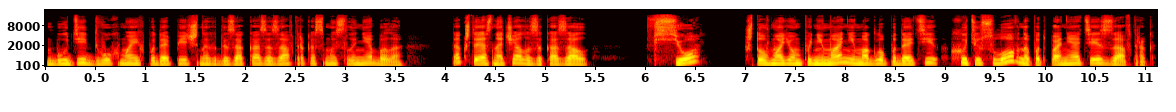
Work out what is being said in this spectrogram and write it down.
Будить двух моих подопечных до заказа завтрака смысла не было, так что я сначала заказал все, что в моем понимании могло подойти хоть условно под понятие завтрак.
